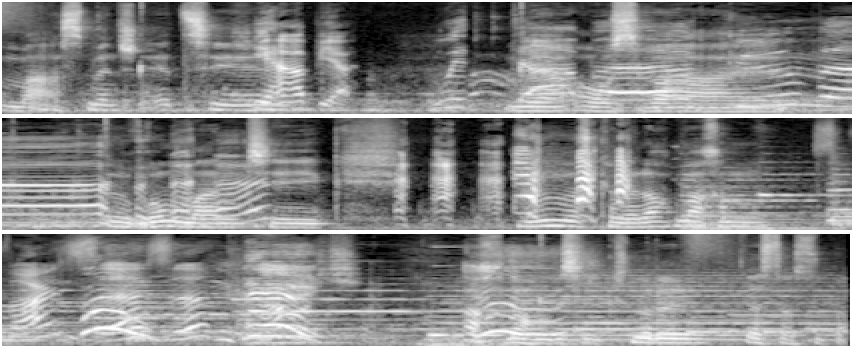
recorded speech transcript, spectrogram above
Marsmenschen erzählen. Yabya. With Mehr Auswahl. Romantik. Hm, was können wir noch machen? Ach, noch ein bisschen knuddeln. Das ist doch super.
